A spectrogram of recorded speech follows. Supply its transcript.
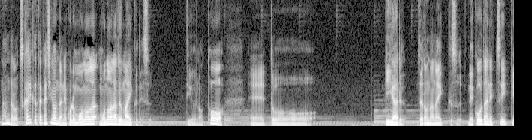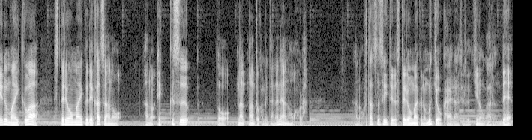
なんだろう、使い方が違うんだね。これモノモノラルマイクですっていうのと、えっ、ー、と、DR07X、レコーダーについているマイクは、ステレオマイクで、かつあの、あの、X とな、なんとかみたいなね、あの、ほら、あの、2つついてるステレオマイクの向きを変えられる機能があるんで、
